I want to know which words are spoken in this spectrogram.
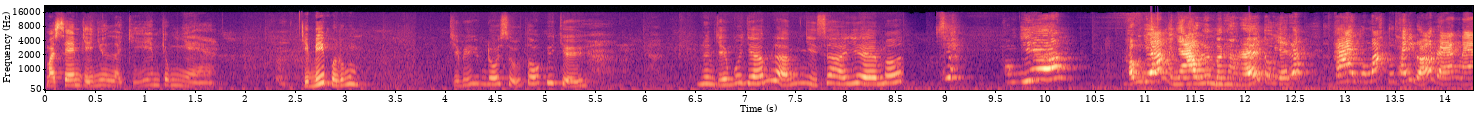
Mà xem chị như là chị em trong nhà. Chị biết rồi đúng không? Chị biết em đối xử tốt với chị. Nên chị không có dám làm gì sai với em hết. Không dám không dám mà nhào lên mình thằng rể tôi vậy đó. Hai con mắt tôi thấy rõ ràng nè.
